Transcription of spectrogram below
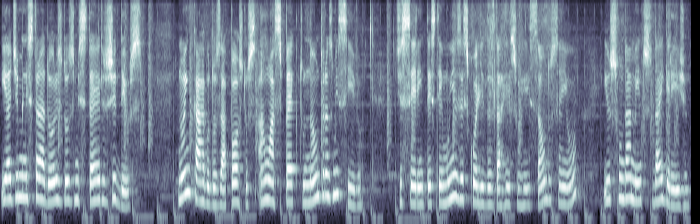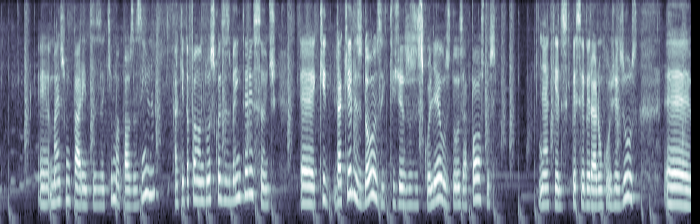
e administradores dos mistérios de Deus. No encargo dos apóstolos há um aspecto não transmissível, de serem testemunhas escolhidas da ressurreição do Senhor e os fundamentos da igreja. É, mais um parênteses aqui, uma pausazinha, né? Aqui está falando duas coisas bem interessantes. é, que daqueles doze que Jesus escolheu, os doze apóstolos, né, aqueles que perseveraram com Jesus, é,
